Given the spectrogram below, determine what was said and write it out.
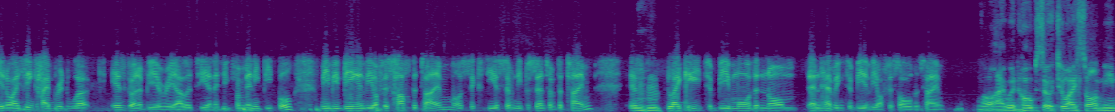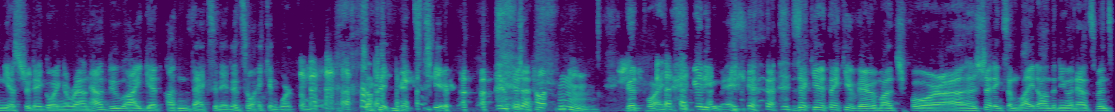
you know, I think hybrid work is going to be a reality. And I think for many people, maybe being in the office half the time or 60 or 70% of the time is mm-hmm. likely to be more the norm than having to be in the office all the time. Well, I would hope so too. I saw a meme yesterday going around. How do I get unvaccinated so I can work from home starting next year? Which I thought, hmm, good point. Anyway, Zakir, thank you very much for uh, shedding some light on the new announcements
